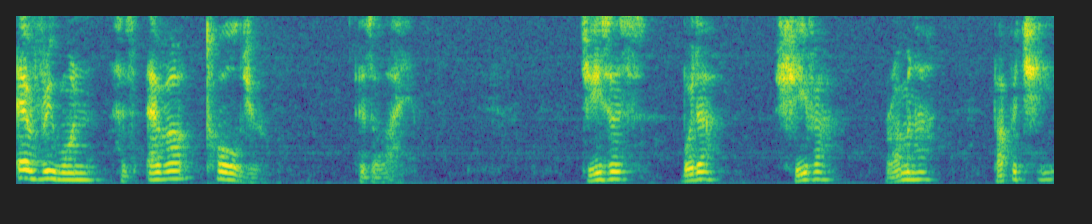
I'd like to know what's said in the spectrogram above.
everyone has ever told you is a lie. Jesus, Buddha, Shiva, Ramana, Papaji,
